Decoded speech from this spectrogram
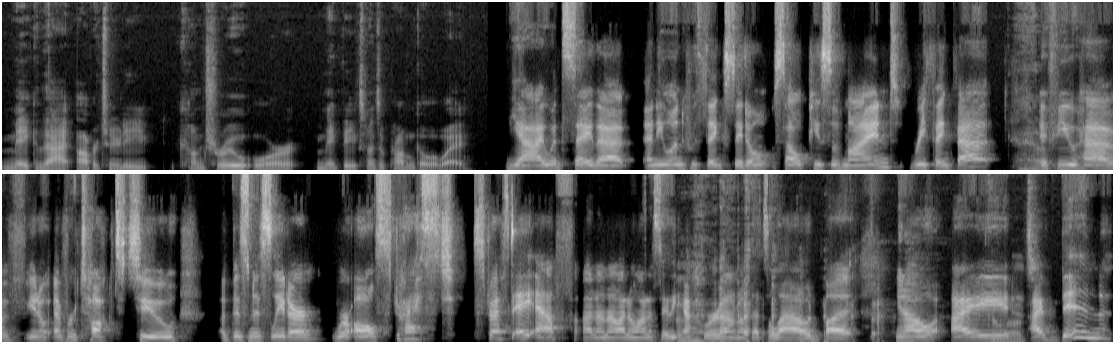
make that opportunity come true or make the expensive problem go away. Yeah, I would say that anyone who thinks they don't sell peace of mind, rethink that. Yeah. If you have, you know, ever talked to a business leader, we're all stressed, stressed AF. I don't know, I don't want to say the F word. I don't know if that's allowed, but you know, I I've been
